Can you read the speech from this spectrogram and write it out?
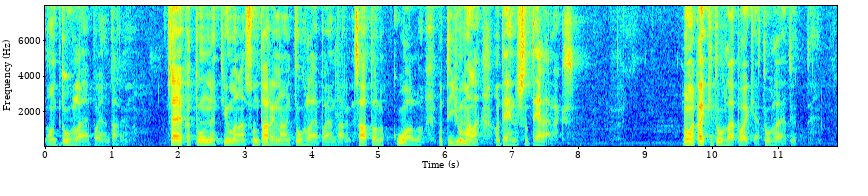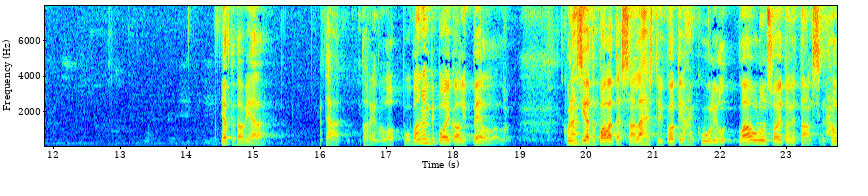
on tuhlaajapojan tarina. Sä, joka tunnet Jumalan, sun tarina on tuhlaajapojan tarina. Sä oot ollut kuollut, mutta Jumala on tehnyt sut eläväksi. Me ollaan kaikki tuhlaajapoikia, tuhlaajatyttöjä. Jatketaan vielä tämä tarina loppuun. Vanhempi poika oli pellolla. Kun hän sieltä palatessaan lähestyi kotia, hän kuuli laulun, soiton ja tanssin. Hän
